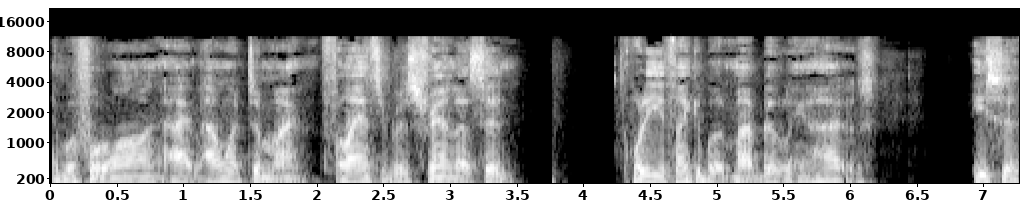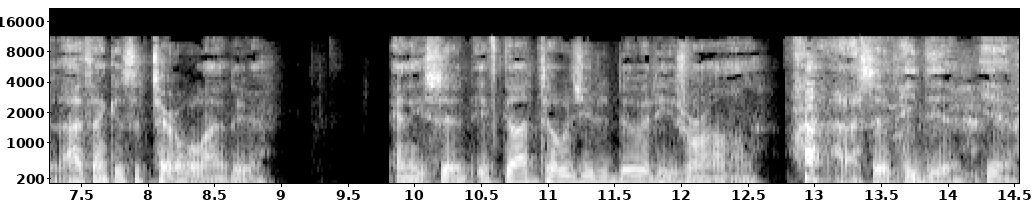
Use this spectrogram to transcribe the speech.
And before long, I, I went to my philanthropist friend. I said, What do you think about my building a house? He said, I think it's a terrible idea. And he said, If God told you to do it, he's wrong. I said, He did, yeah.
